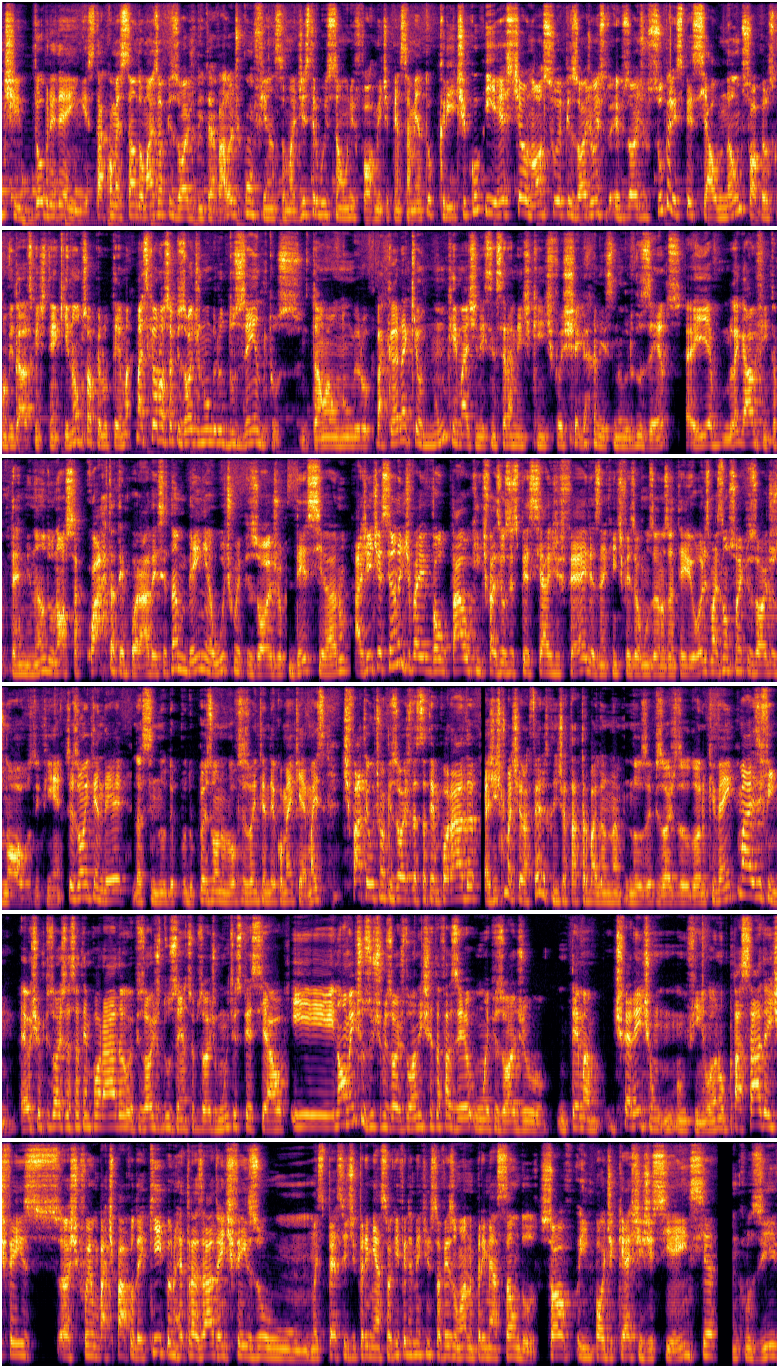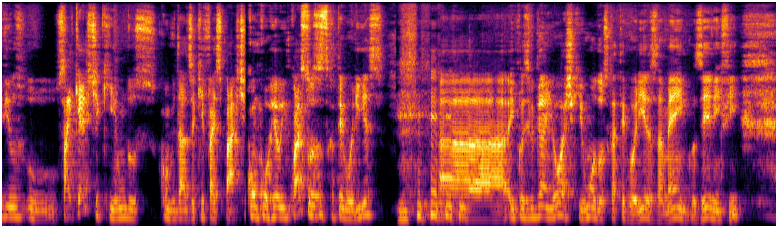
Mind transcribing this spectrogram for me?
Querido ouvinte do Briden, está começando mais um episódio do Intervalo de Confiança, uma distribuição uniforme de pensamento crítico, e este é o nosso episódio, um episódio super especial, não só pelos convidados que a gente tem aqui, não só pelo tema, mas que é o nosso episódio número 200. Então é um número bacana que eu nunca imaginei, sinceramente, que a gente fosse chegar nesse número 200. Aí é legal, enfim, então terminando nossa quarta temporada, esse também é o último episódio desse ano. A gente, esse ano a gente vai voltar ao que a gente fazia os especiais de férias, né, que a gente fez alguns anos anteriores, mas não são episódios novos novos, enfim. É. Vocês vão entender, assim, no, depois do ano novo, vocês vão entender como é que é. Mas, de fato, é o último episódio dessa temporada. A gente não vai tirar férias, porque a gente já tá trabalhando na, nos episódios do, do, ano que vem. Mas, enfim, é o último episódio dessa temporada, o episódio 200, um episódio muito especial. E, normalmente, os últimos episódios do ano, a gente tenta fazer um episódio, um tema diferente. Um, um, enfim, o ano passado a gente fez, acho que foi um bate-papo da equipe. Ano retrasado a gente fez um, uma espécie de premiação, que infelizmente a gente só fez um ano premiação do, só em podcasts de ciência. Inclusive, o, o SciCast, que um dos convidados aqui faz parte, concorreu em quase todas as categorias. uh, inclusive, ganhou, acho que uma ou duas categorias também, inclusive, enfim.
